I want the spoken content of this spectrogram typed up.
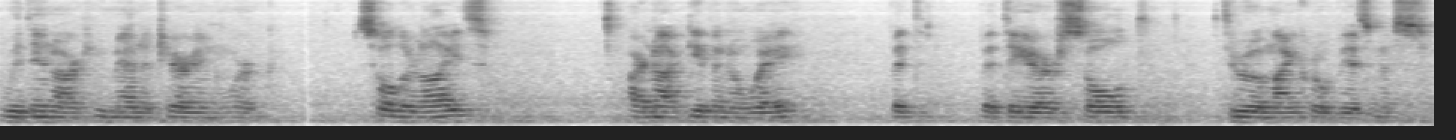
within our humanitarian work. Solar lights are not given away, but, but they are sold through a micro business.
